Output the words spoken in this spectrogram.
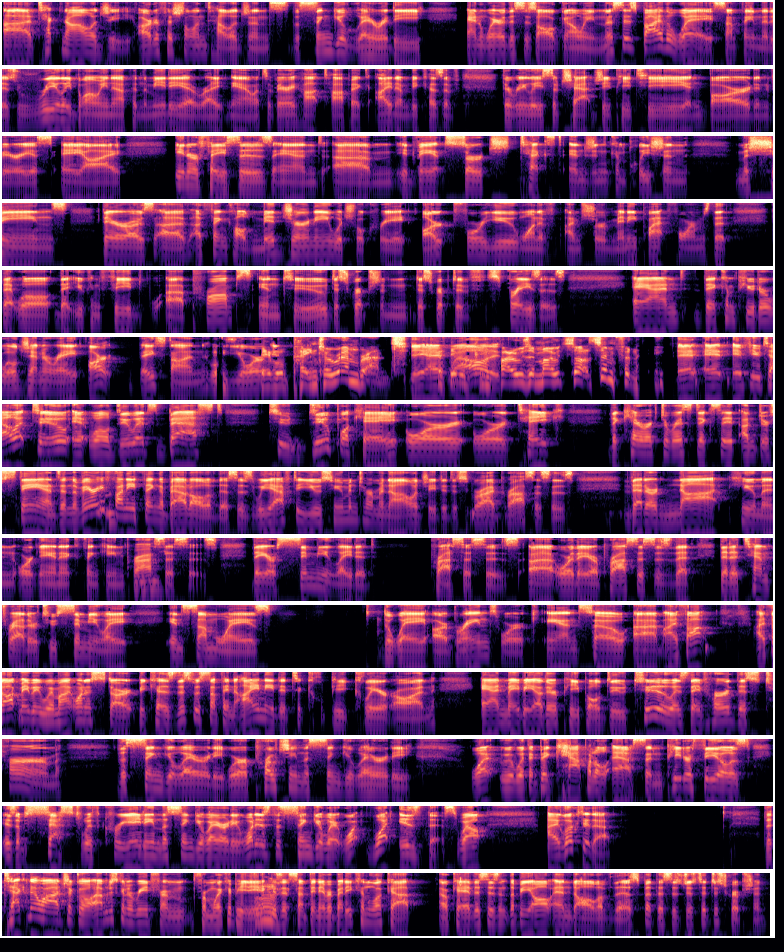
uh, technology, artificial intelligence, the singularity, and where this is all going. This is, by the way, something that is really blowing up in the media right now. It's a very hot topic item because of the release of ChatGPT and Bard and various AI interfaces and um, advanced search, text engine completion machines. There is a, a, thing called Midjourney, which will create art for you. One of, I'm sure, many platforms that that will that you can feed uh, prompts into description descriptive phrases, and the computer will generate art based on your. It will paint a Rembrandt. Yeah, it well, will compose a Mozart symphony. And, if you tell it to, it will do its best to duplicate or or take the characteristics it understands. And the very mm-hmm. funny thing about all of this is we have to use human terminology to describe processes that are not human organic thinking mm-hmm. processes. They are simulated processes, uh, or they are processes that that attempt rather to simulate in some ways the way our brains work. And so um, I thought I thought maybe we might want to start because this was something I needed to be clear on, and maybe other people do too, as they've heard this term, the singularity. We're approaching the singularity. What with a big capital S, and Peter Thiel is is obsessed with creating the singularity. What is the singular? What what is this? Well, I looked it up. The technological. I'm just going to read from from Wikipedia because mm. it's something everybody can look up. Okay, this isn't the be all end all of this, but this is just a description.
